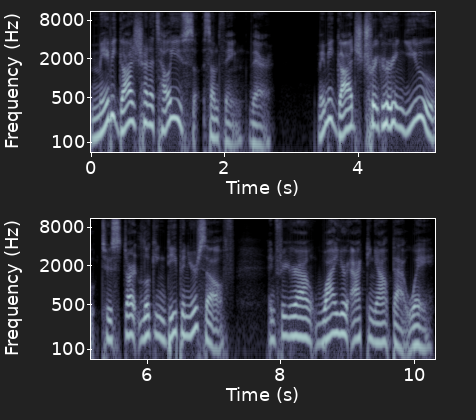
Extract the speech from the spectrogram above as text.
maybe God's trying to tell you something there. Maybe God's triggering you to start looking deep in yourself and figure out why you're acting out that way.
